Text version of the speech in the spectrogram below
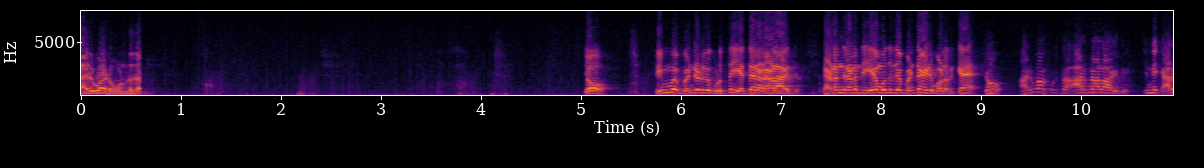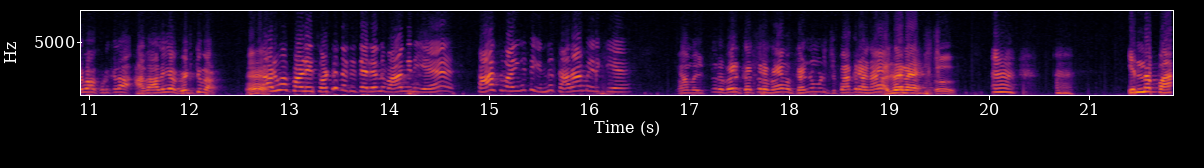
கருவாடு ஒண்ணுதான். யோ ரிம்ம பெண்ட் எடுக்க கொடுத்து எத்தனை நாள் ஆகுது நடந்து நடந்து ஏன் முதுக பெண்ட் ஆயிடும் போல இருக்க. யோ அருவா கொடுத்து ஆறு நாள் ஆகுது இன்னைக்கு அருவா கொடுக்கல அதாலேயே வெட்டுவேன். ஆ. கருவப்பாளைய சொட்ட தட்டி தரேன்னு வாங்கினியே. காசு வாங்கிட்டு இன்னும் தராம இருக்கியே. நாம இத்தனை பேர் கத்துறவன் அவன் கண்ணு முடிச்சு பாக்குறானே? அதுதானே என்னப்பா?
